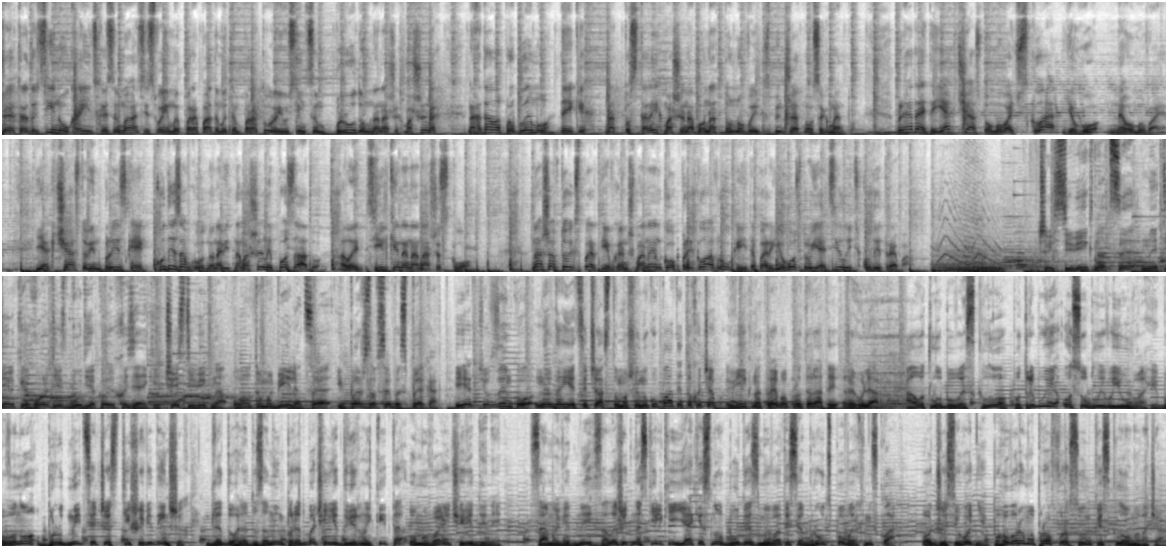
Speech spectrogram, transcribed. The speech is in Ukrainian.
Вже традиційно українська зима зі своїми перепадами температури і усім цим брудом на наших машинах нагадала проблему деяких надто старих машин або надто нових з бюджетного сегменту. Пригадайте, як часто омивач скла його не омиває. Як часто він бризкає куди завгодно, навіть на машини позаду, але тільки не на наше скло. Наш автоексперт Євген Шманенко приклав руки, і тепер його струя цілить куди треба. Чисті вікна це не тільки гордість будь-якої хозяйки. Чисті вікна у автомобіля це і перш за все безпека. І якщо взимку не вдається часто машину купати, то хоча б вікна треба протирати регулярно. А от лобове скло потребує особливої уваги, бо воно брудниться частіше від інших. Для догляду за ним передбачені двірники та омиваючі рідини. Саме від них залежить наскільки якісно буде змиватися бруд з поверхні скла. Отже, сьогодні поговоримо про форсунки скломивача.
